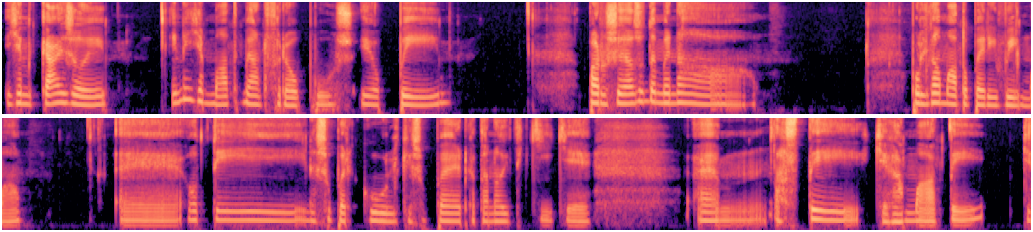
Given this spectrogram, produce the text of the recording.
γενικά η ζωή είναι γεμάτη με ανθρώπους οι οποίοι παρουσιάζονται με ένα πολύ γαμάτο περίβλημα ε, ότι είναι super cool και super κατανοητική και ε, αστεί και γαμάτι και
